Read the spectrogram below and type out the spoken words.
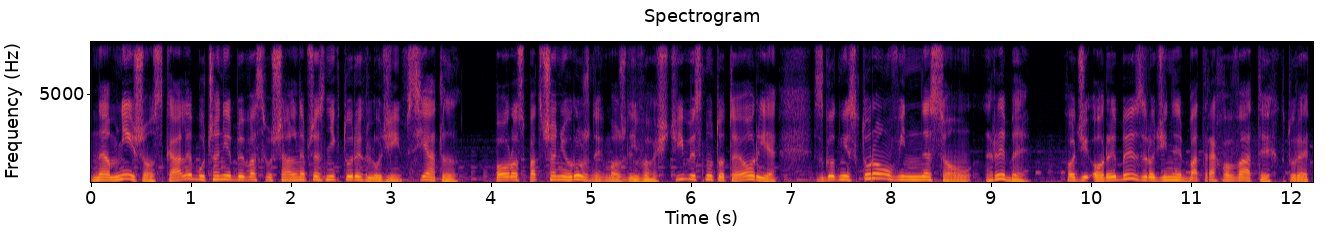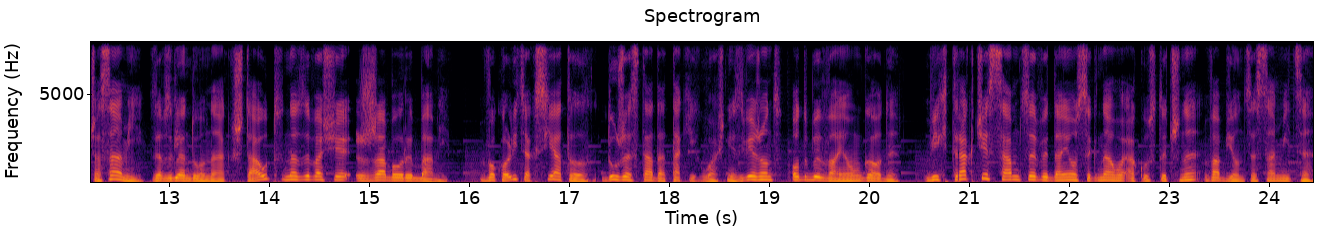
Na mniejszą skalę buczenie bywa słyszalne przez niektórych ludzi w Seattle. Po rozpatrzeniu różnych możliwości wysnuto teorię, zgodnie z którą winne są ryby. Chodzi o ryby z rodziny batrachowatych, które czasami, ze względu na kształt, nazywa się żaborybami. W okolicach Seattle duże stada takich właśnie zwierząt odbywają gody. W ich trakcie samce wydają sygnały akustyczne wabiące samice.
